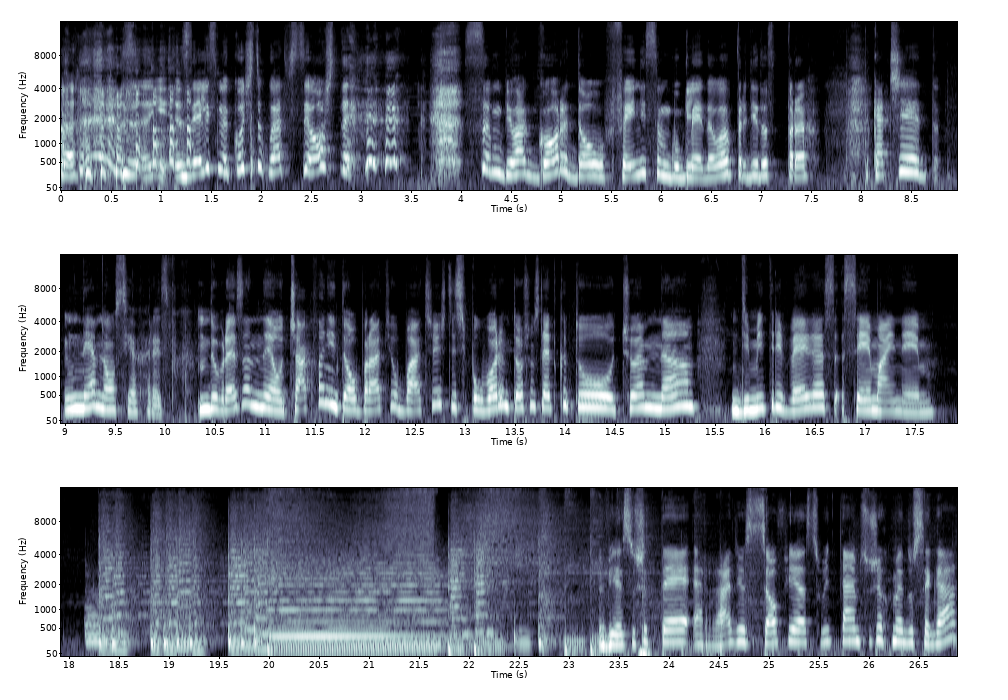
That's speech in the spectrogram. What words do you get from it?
взели сме кучето, когато все още съм била горе-долу фен и съм го гледала преди да спра. Така че не много си я харесвах. Добре, за неочакваните обрати обаче ще си поговорим точно след като чуем на Димитри Вегас Say My Name. Вие слушате Радио София, Sweet Time слушахме до сега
